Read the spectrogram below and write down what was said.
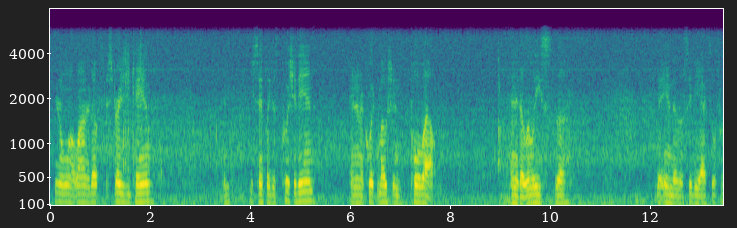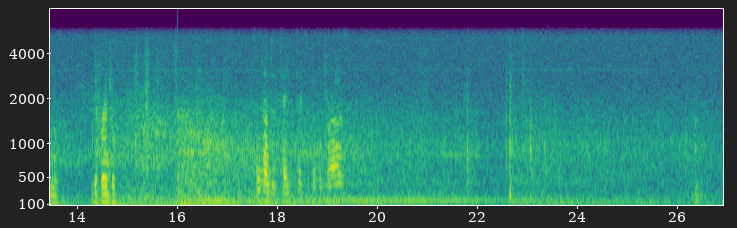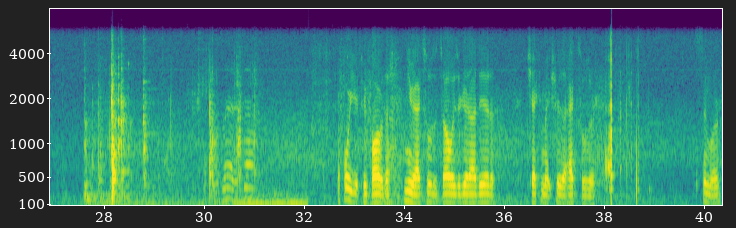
you're going to want to line it up as straight as you can. And you simply just push it in and in a quick motion pull out. And it'll release the the end of the CV axle from the differential. Sometimes it take, takes a couple tries. that, it's out. Before you get too far with the new axles, it's always a good idea to check and make sure the axles are similar.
